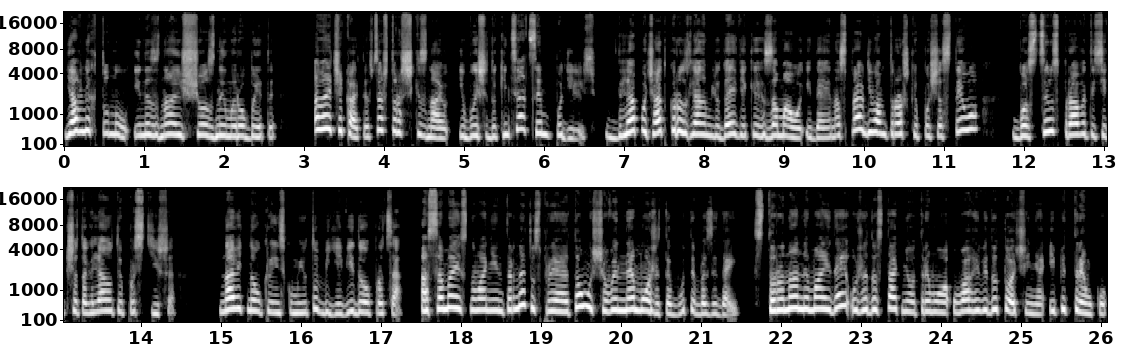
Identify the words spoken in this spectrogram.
Я в них тону і не знаю, що з ними робити. Але чекайте, все ж трошки знаю, і ближче до кінця цим поділюсь. Для початку розглянемо людей, в яких замало ідей. Насправді вам трошки пощастило, бо з цим справитись, якщо так глянути, простіше. Навіть на українському Ютубі є відео про це. А саме існування інтернету сприяє тому, що ви не можете бути без ідей. Сторона нема ідей уже достатньо отримала уваги від оточення і підтримку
